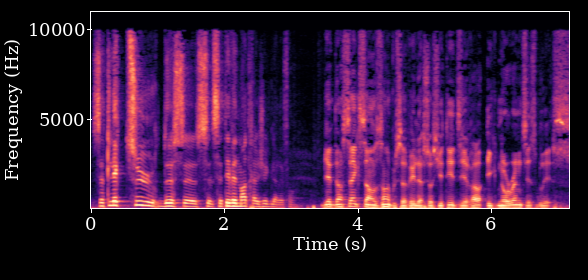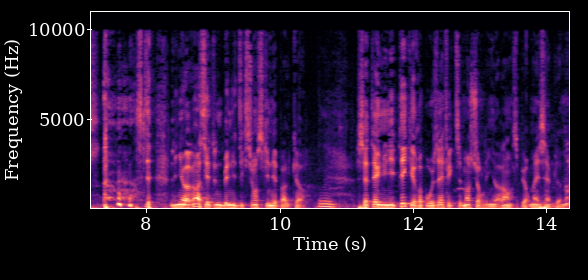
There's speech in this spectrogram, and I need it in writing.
cette lecture de ce- ce- cet événement tragique de la Réforme Bien, dans 500 ans, vous savez, la société dira ignorance is bliss. L'ignorance est une bénédiction, ce qui n'est pas le cas. C'était une unité qui reposait effectivement sur l'ignorance, purement et simplement.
